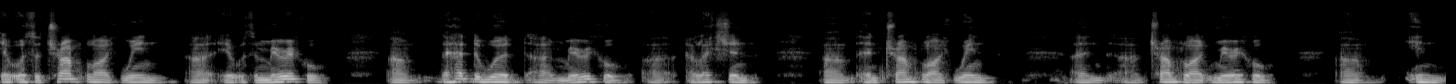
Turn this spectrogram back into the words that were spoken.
it was a Trump-like win. Uh, it was a miracle. Um, they had the word uh, miracle election um, and Trump-like win and uh, Trump-like miracle um, in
